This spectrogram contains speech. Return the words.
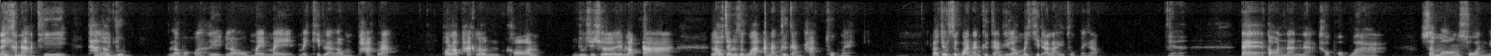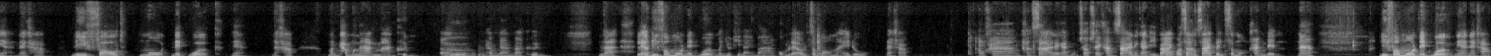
ในขณะที่ถ้าเราหยุดเราบอกว่าเฮ้ยเราไม่ไม่ไม่คิดแล้วเราพักละ พอเราพักเราขออยู่เฉยๆหลับตา เราจะรู้สึกว่าอันนั้นคือการพักถูกไหมเราจะรู้สึกว่าอันนั้นคือการที่เราไม่คิดอะไรถูกไหมครับนะแต่ตอนนั้นน่ะเขาพบว่าสมองส่วนเนี่ยนะครับ default mode network เนี่ยนะครับ มันทำงานมากขึ้น เออ มันทำงานมากขึ้นนะ แล้ว default mode network มันอยู่ที่ไหนบ้าง ผมเลยเอาสมองมาให้ดูนะครับ เอาข้างข้างซ้ายแล้วกัน ผมชอบใช้ข้างซ้ายในการอธิบาย เพราะข้างซ้ายเป็นสมองข้างเด่นนะ default mode network เนี่ยนะครับ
